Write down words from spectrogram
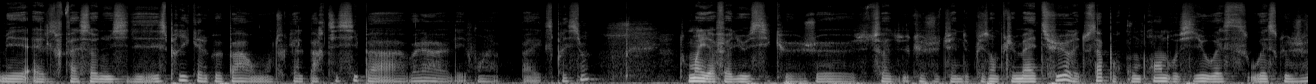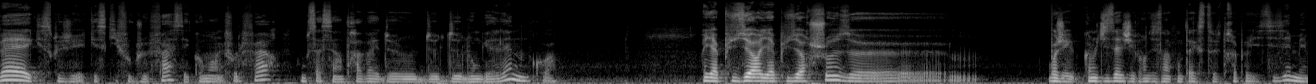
mais elle façonne aussi des esprits quelque part, ou en tout cas elle participe à voilà l'expression. Donc moi, il a fallu aussi que je que je devienne de plus en plus mature et tout ça pour comprendre aussi où est-ce où est-ce que je vais, qu'est-ce que j'ai, qu'est-ce qu'il faut que je fasse et comment il faut le faire. Donc ça, c'est un travail de, de, de, longue haleine, quoi. Il y a plusieurs, il y a plusieurs choses. Euh... Bon, j'ai, comme je disais, j'ai grandi dans un contexte très politisé, mais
